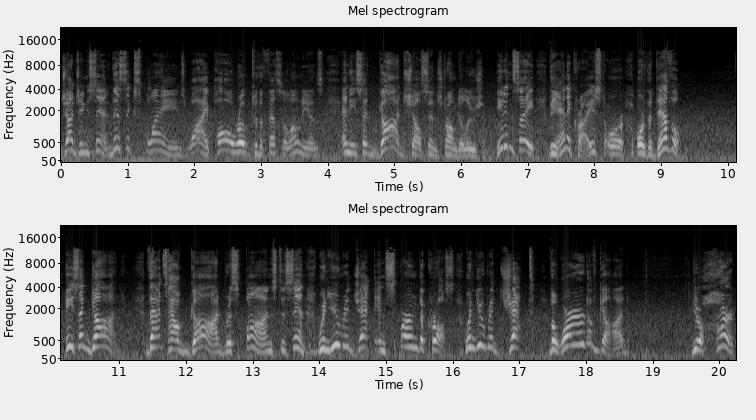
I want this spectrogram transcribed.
judging sin. This explains why Paul wrote to the Thessalonians and he said, God shall send strong delusion. He didn't say the Antichrist or, or the devil. He said God. That's how God responds to sin. When you reject and spurn the cross, when you reject the Word of God, your heart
